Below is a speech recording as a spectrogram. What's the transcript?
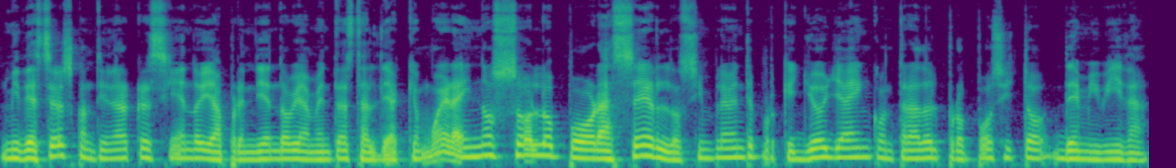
Mi deseo es continuar creciendo y aprendiendo obviamente hasta el día que muera y no solo por hacerlo, simplemente porque yo ya he encontrado el propósito de mi vida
